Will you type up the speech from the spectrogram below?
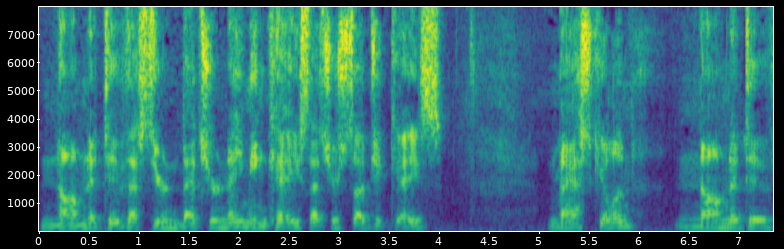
Nominative, that's your that's your naming case, that's your subject case. Masculine, nominative,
